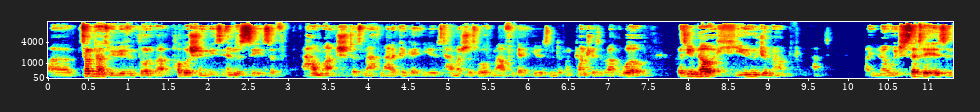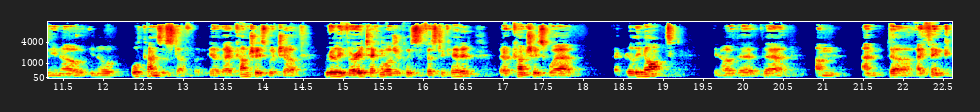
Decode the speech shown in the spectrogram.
uh, sometimes we've even thought about publishing these indices of how much does Mathematica get used, how much does Wolfram Alpha get used in different countries around the world, because you know a huge amount from that. And you know which cities, and you know you know all kinds of stuff. And you know there are countries which are really very technologically sophisticated. There are countries where they're really not. You know they're, they're um, and uh, I think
